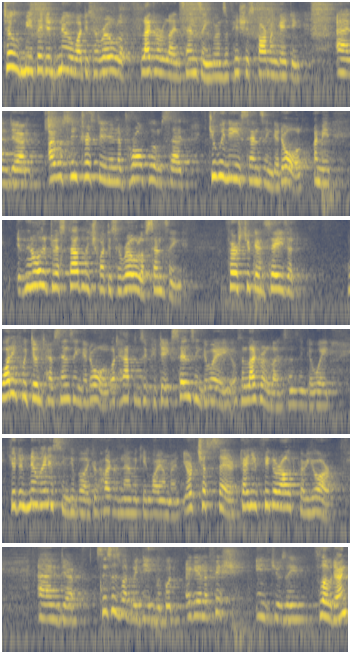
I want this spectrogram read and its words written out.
told me they didn't know what is a role of lateral line sensing when the fish is Kármán gaiting. And um, I was interested in the problems that do we need sensing at all? I mean, in order to establish what is the role of sensing, first you can say that what if we don't have sensing at all? What happens if you take sensing away, or the lateral line sensing away? You don't know anything about your hydrodynamic environment. You're just there. Can you figure out where you are? And uh, this is what we did. We put, again, a fish into the flow tank.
